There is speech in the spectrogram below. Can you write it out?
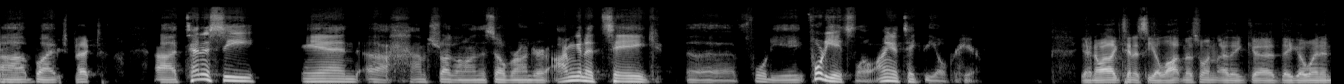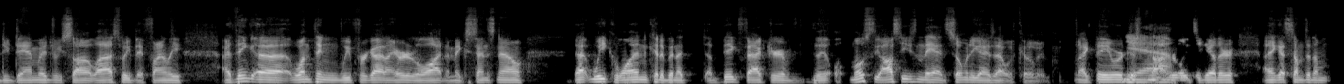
uh, but Respect. uh, Tennessee, and uh, I'm struggling on this over under. I'm going to take uh, 48. 48 low. I'm going to take the over here. Yeah, no, I like Tennessee a lot in this one. I think uh, they go in and do damage. We saw it last week. They finally, I think uh, one thing we forgot, and I heard it a lot, and it makes sense now. That week one could have been a, a big factor of the most of the offseason. They had so many guys out with COVID. Like they were just Yeah. not really together. I think that's something I'm-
